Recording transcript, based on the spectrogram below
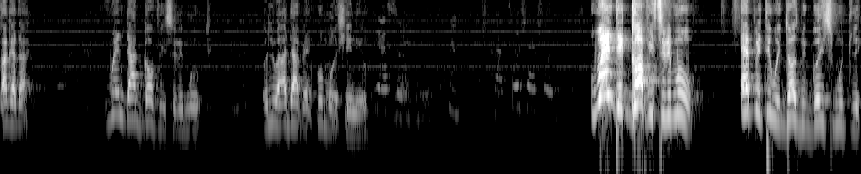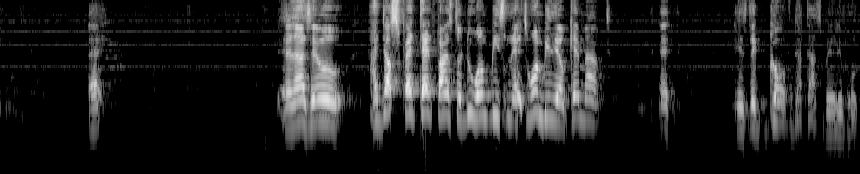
Sister Gada, when that gulf is removed, when the gulf is removed, everything will just be going smoothly. Eh? And I say, oh, I just spent 10 pounds to do one business, one million came out. it's the gulf that has been removed.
